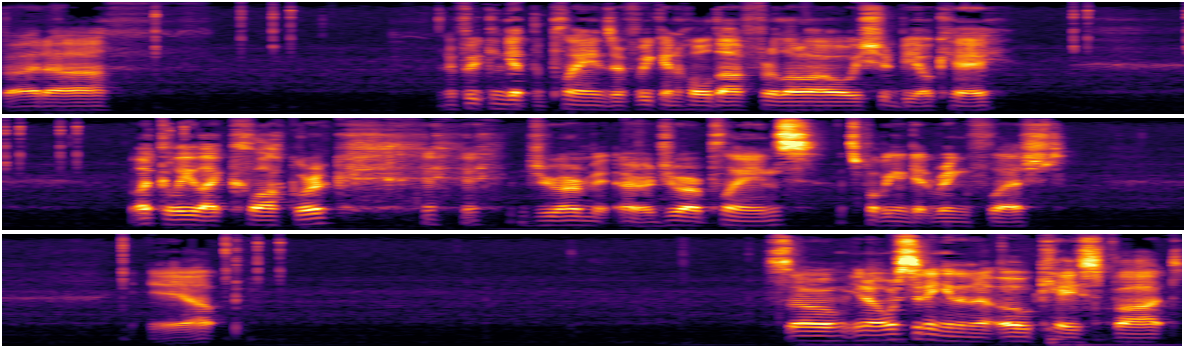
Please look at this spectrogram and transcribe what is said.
But uh if we can get the plains, or if we can hold off for a little while, we should be okay. Luckily, like clockwork, drew our or drew our plains. It's probably gonna get ring fleshed. Yep. So you know we're sitting in an okay spot.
